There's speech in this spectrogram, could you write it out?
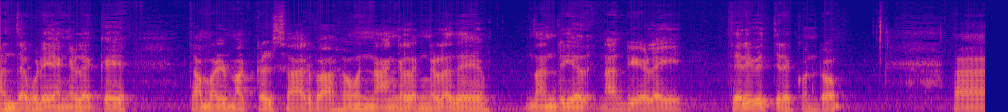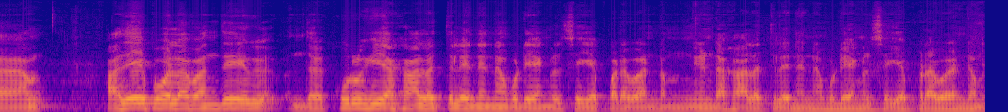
அந்த விடயங்களுக்கு தமிழ் மக்கள் சார்பாகவும் நாங்கள் எங்களது நன்றி நன்றிகளை தெரிவித்திருக்கின்றோம். அதே போல் வந்து இந்த குறுகிய காலத்தில் என்னென்ன விடயங்கள் செய்யப்பட வேண்டும் நீண்ட காலத்தில் என்னென்ன விடயங்கள் செய்யப்பட வேண்டும்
